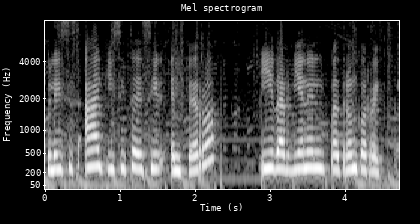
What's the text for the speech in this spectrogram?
tú le dices, ah, quisiste decir el perro y dar bien el patrón correcto.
